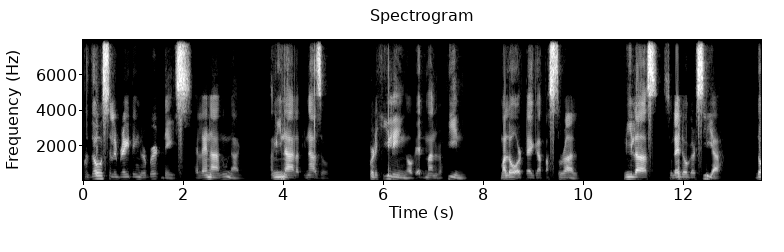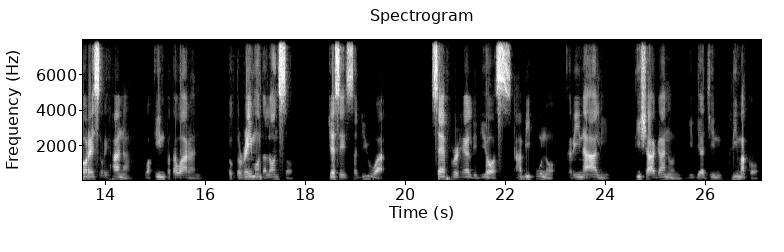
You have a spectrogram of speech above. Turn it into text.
For those celebrating their birthdays, Helena Nunag, Amina Latinazo, for the healing of Edman Rafin, Malo Ortega Pastoral, Milas Soledo Garcia, Dores Orejana, Joaquin Patawaran, Dr. Raymond Alonso, Jesse Sadiwa, Seth Vergel de Dios, Abi Puno, Karina Ali, Tisha Aganon, Lydia Jean Climaco,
